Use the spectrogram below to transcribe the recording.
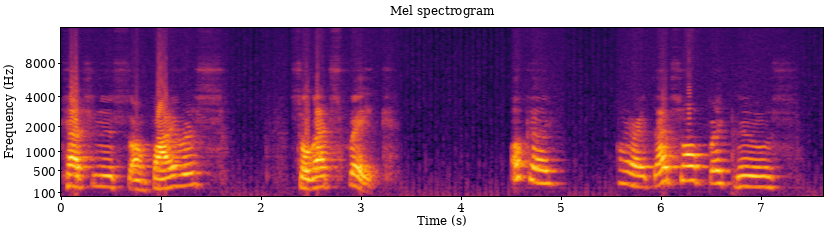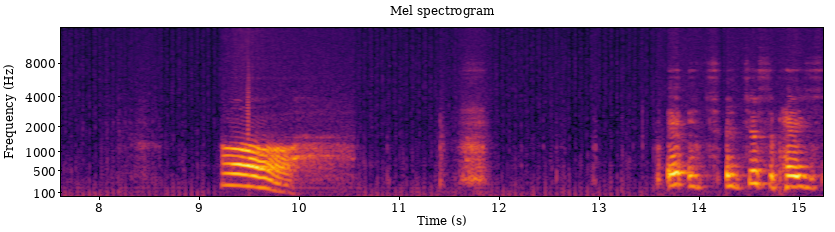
catching this um, virus, so that's fake. Okay, all right, that's all fake news. Oh, it it's, it just amazes,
